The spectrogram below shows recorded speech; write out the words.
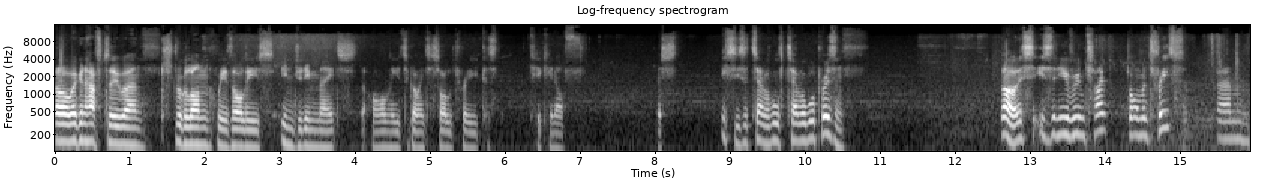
So we're going to have to um, struggle on with all these injured inmates that all need to go into solitary because kicking off. This, this is a terrible, terrible prison. So this is the new room type, dormitories. Um,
